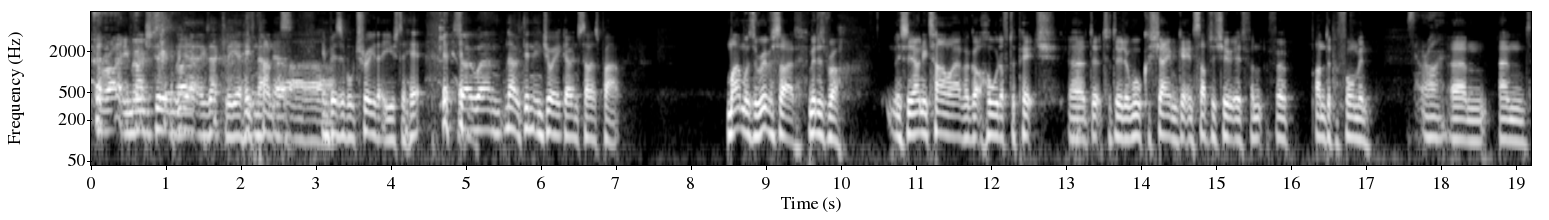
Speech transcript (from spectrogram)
karate moves. Fresh doing- like yeah, exactly. Yeah, hitting that uh, invisible tree that he used to hit. So um, no, didn't enjoy it going to Selhurst Park. Mine was the Riverside, Middlesbrough. It's the only time I ever got hauled off the pitch uh, d- to do the walk of shame, getting substituted for, for underperforming. Is that right? Um, and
